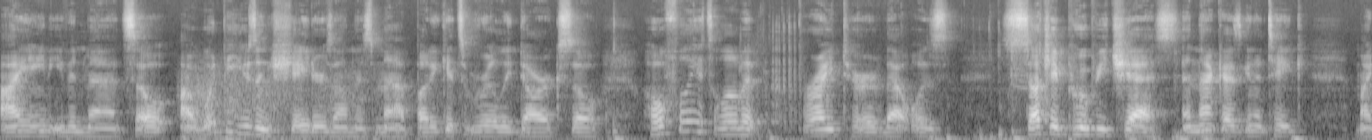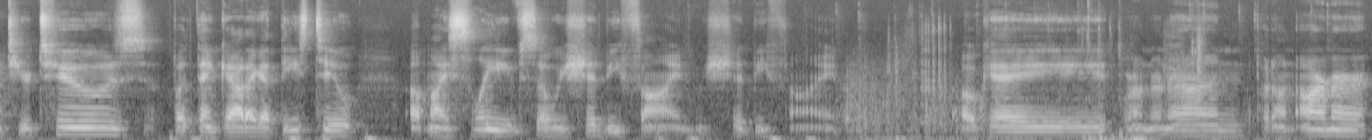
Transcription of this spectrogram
I ain't even mad. So I would be using shaders on this map, but it gets really dark. So hopefully it's a little bit brighter. That was such a poopy chest. And that guy's going to take my tier 2s. But thank God I got these two up my sleeve. So we should be fine. We should be fine. Okay. Run, run, run. Put on armor.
